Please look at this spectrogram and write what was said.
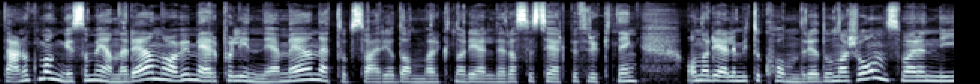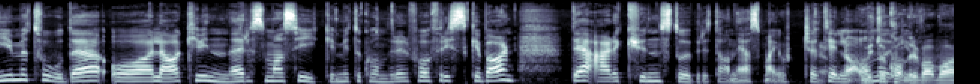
Det er nok mange som mener det. Nå er vi mer på linje med nettopp Sverige og Danmark når det gjelder assistert befruktning. Og når det gjelder mitokondriedonasjon, som er en ny metode å la kvinner som har syke mitokondrier få friske barn, det er det kun Storbritannia som har gjort til nå. Ja, mitokondrier, hva, hva,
